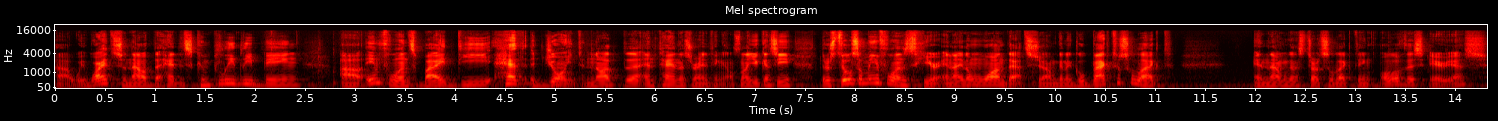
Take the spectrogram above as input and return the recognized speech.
uh, with white. So now the head is completely being uh, influenced by the head joint, not the antennas or anything else. Now you can see there's still some influence here, and I don't want that. So I'm to go back to select, and now I'm to start selecting all of these areas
